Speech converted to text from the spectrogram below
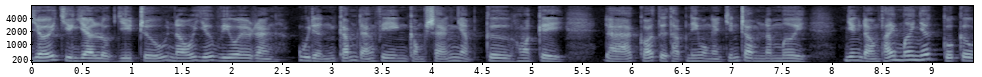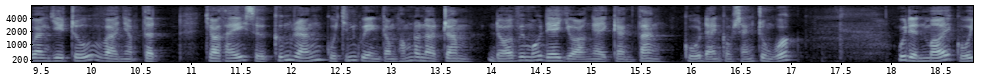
Giới chuyên gia luật di trú nói với VOA rằng quy định cấm đảng viên Cộng sản nhập cư Hoa Kỳ đã có từ thập niên 1950, nhưng động thái mới nhất của cơ quan di trú và nhập tịch cho thấy sự cứng rắn của chính quyền Tổng thống Donald Trump đối với mối đe dọa ngày càng tăng của Đảng Cộng sản Trung Quốc. Quy định mới của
